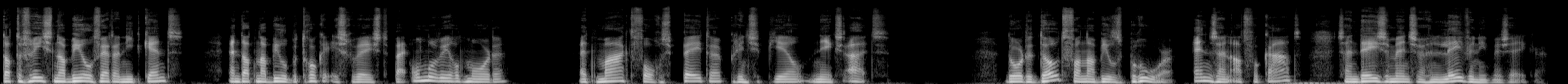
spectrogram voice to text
Dat de Vries Nabil verder niet kent en dat Nabil betrokken is geweest bij onderwereldmoorden, het maakt volgens Peter principieel niks uit. Door de dood van Nabils broer en zijn advocaat zijn deze mensen hun leven niet meer zeker.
